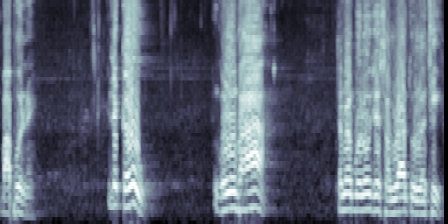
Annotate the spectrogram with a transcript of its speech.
બાપુને. એટલે કહું ગુણુભા, તમે બોલો છો સંભળાતું નથી.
